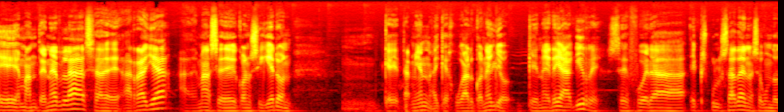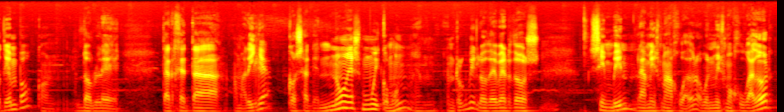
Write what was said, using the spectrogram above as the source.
eh, mantenerlas eh, a raya, además eh, consiguieron mm, que también hay que jugar con ello, que Nerea Aguirre se fuera expulsada en el segundo tiempo con doble tarjeta amarilla, cosa que no es muy común en, en rugby, lo de ver dos sin bin, la misma jugadora o el mismo jugador.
